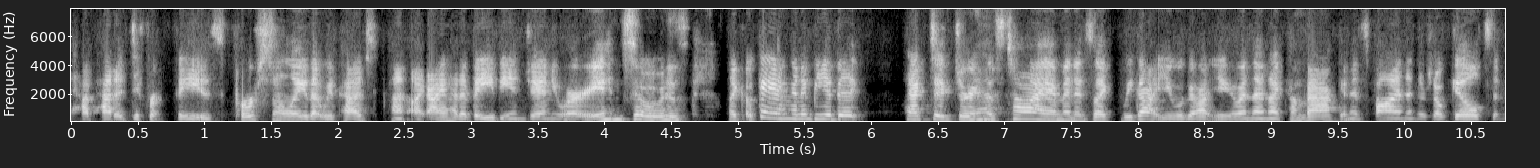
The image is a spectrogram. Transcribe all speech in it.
have had a different phase personally that we've had to kind of, like i had a baby in january and so it was like okay i'm going to be a bit hectic during yeah. this time and it's like we got you we got you and then i come back and it's fine and there's no guilt and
